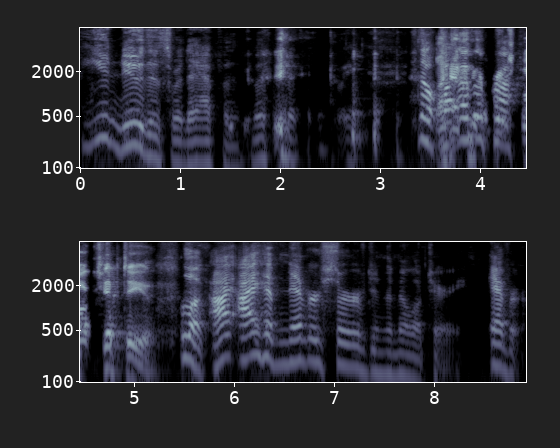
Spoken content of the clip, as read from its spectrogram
you knew this would happen. No, my other pro- shipped to you. Look, I, I have never served in the military, ever.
